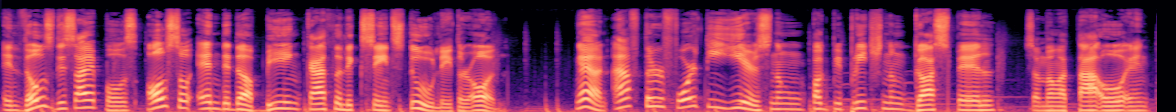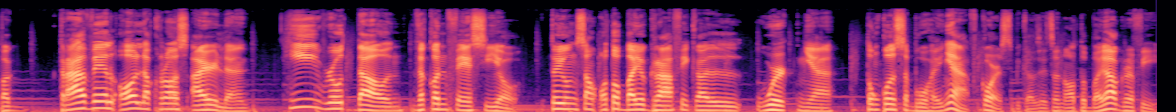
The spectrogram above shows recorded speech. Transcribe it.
And those disciples also ended up being Catholic saints too later on. Ngayon, after 40 years ng pagpipreach ng gospel sa mga tao and pag-travel all across Ireland, he wrote down the Confessio. Ito yung isang autobiographical work niya tungkol sa buhay niya, of course, because it's an autobiography.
